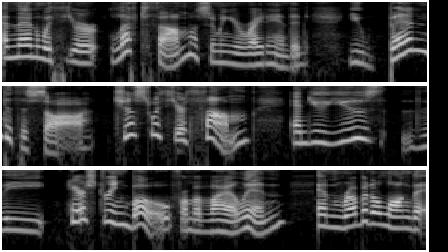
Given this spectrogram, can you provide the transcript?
and then with your left thumb, assuming you're right handed, you bend the saw just with your thumb, and you use the hairstring bow from a violin and rub it along the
